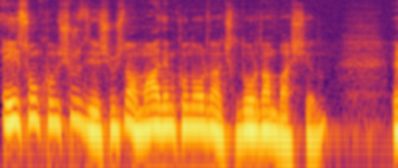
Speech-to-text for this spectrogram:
en son konuşuruz diye düşünmüştüm ama madem konu oradan açıldı oradan başlayalım. E,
